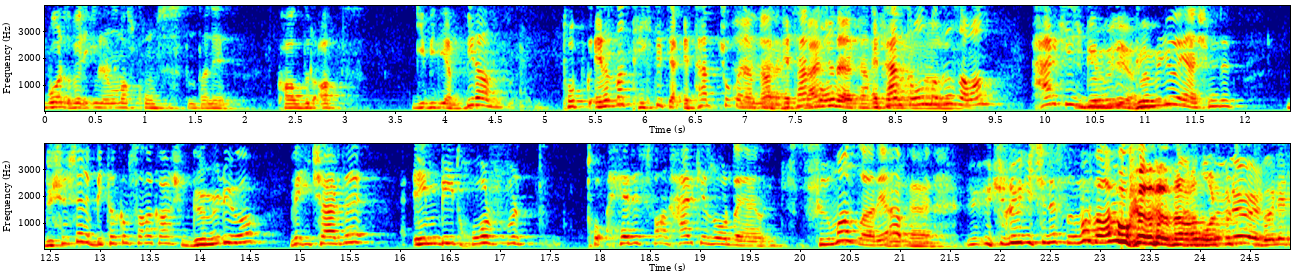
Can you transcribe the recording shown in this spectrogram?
bu arada böyle inanılmaz consistent hani kaldır at gibi diye biraz top en azından tehdit ya attempt çok önemli. abi. evet. Attempt, Bence ol- de attempt attempt olmadığı abi. zaman herkes gömülüyor. Gömülüyor. Yani şimdi düşünsene bir takım sana karşı gömülüyor ve içeride Embiid, Horford, Harris falan herkes orada yani sığmazlar ya. Evet. Üçlünün içine sığmaz abi o kadar adam. Yani Horford böyle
